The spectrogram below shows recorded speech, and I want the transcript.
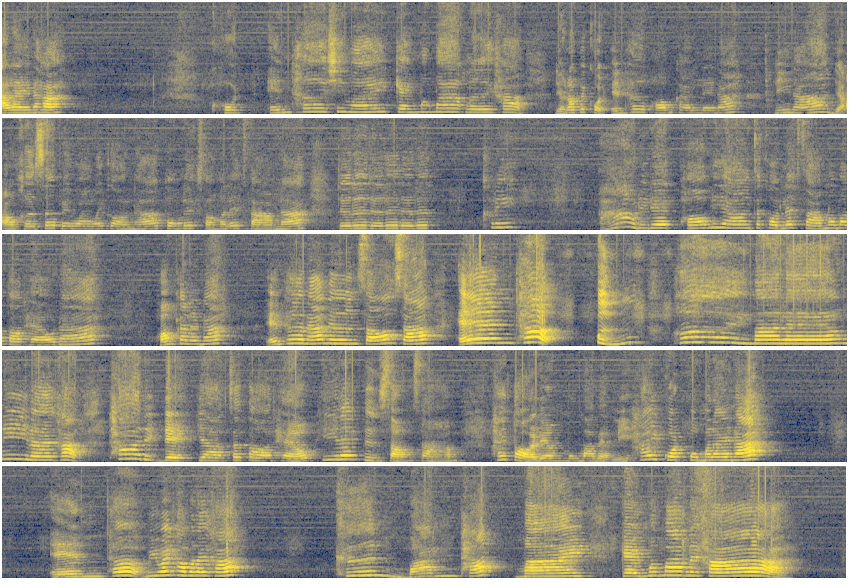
อะไรนะคะ กด enter ใช่ไหมเก่งมาก ๆ เลยค่ะ เดี๋ยวเราไปกด enter พร้อมกันเลยนะ นี่นะ เดี๋ยวเอาเคอร์เซอร์ไปวางไว้ก่อนนะ ตรงเลข 2 กับเลข 3 นะดืดดืดดืดดืดดืดคลิกอ้าวเด็กๆพร้อมหรือยังจะกดเลข 3 ลงมาต่อแถวนะ พร้อมกันเลยนะ enter นะ 1 2 3 enter ปึ๋งเฮ้ย มาแล้วนี่เลยค่ะ ถ้าเด็กๆอยากจะต่อแถวพี่เลข 1 2 3 ให้ต่อเรียงมุงมาแบบนี้ ให้กดปุ่มอะไรนะ enter มีไว้ทำอะไรคะ ขึ้นบรรทัดใหม่เก่งมาก ๆ เลยค่ะ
